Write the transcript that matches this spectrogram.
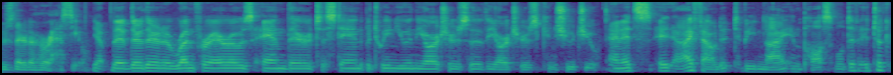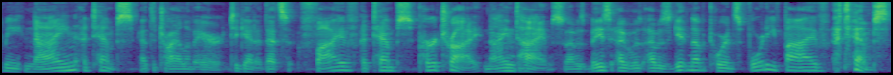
who's there to harass you. Yep, they're, they're there to run for arrows and they're to stand between you and the archers so that the archers can shoot you. And it's it, I found it to be nigh impossible. It took me nine attempts at the trial of air to get it. That's five attempts per try, nine times. So I was basically, I was I was getting up towards forty five attempts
